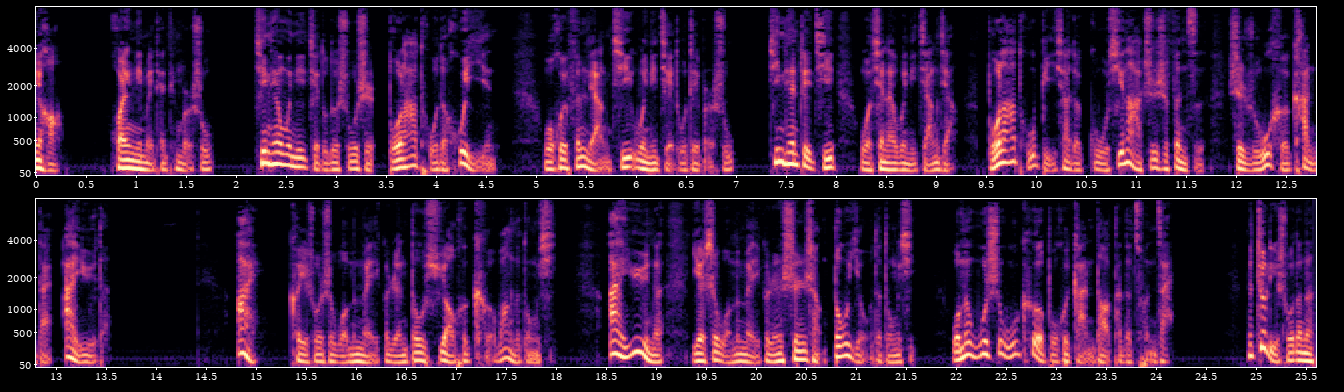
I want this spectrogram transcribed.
你好，欢迎你每天听本书。今天为你解读的书是柏拉图的《会饮》，我会分两期为你解读这本书。今天这期，我先来为你讲讲柏拉图笔下的古希腊知识分子是如何看待爱欲的。爱可以说是我们每个人都需要和渴望的东西，爱欲呢，也是我们每个人身上都有的东西，我们无时无刻不会感到它的存在。那这里说的呢，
